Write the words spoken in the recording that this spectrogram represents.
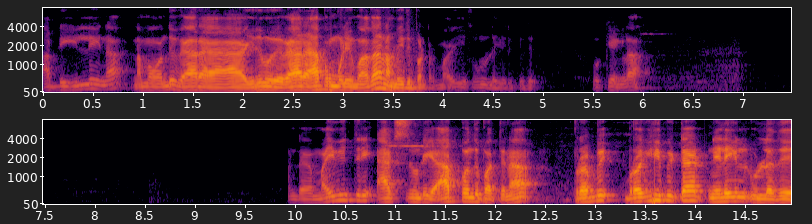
அப்படி இல்லைன்னா நம்ம வந்து வேறு இது வேறு ஆப் மூலியமாக தான் நம்ம இது பண்ணுற மாதிரி சூழ்நிலை இருக்குது. ஓகேங்களா? அந்த மைவி த்ரீ ஆட்ஸினுடைய ஆப் வந்து பார்த்தீங்கன்னா ப்ரொபி ப்ரொஹிபிட்டட் நிலையில் உள்ளது.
